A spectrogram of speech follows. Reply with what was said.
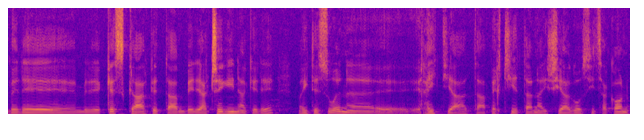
bere, bere keskak eta bere atseginak ere, maite zuen e, erraitia eta pertsietan aixiago zitzakon,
